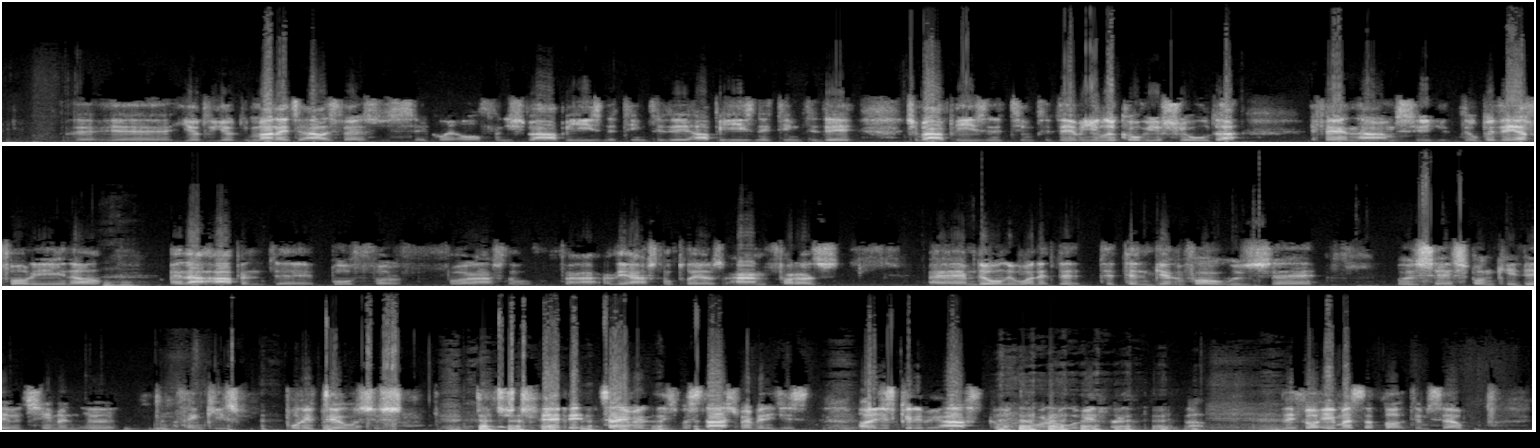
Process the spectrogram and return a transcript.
uh, your, your manager, Alex Ferguson, used to say quite often, you should be happy he's in the team today, happy he's in the team today, you should be happy he's in the team today. When you look over your shoulder, if anything happens, they'll be there for you, you know. Uh-huh. And that happened uh, both for for Arsenal, for the Arsenal players, and for us. Um, the only one that, that, that, didn't get involved was uh, was uh, Spunky David Seaman, who I think his ponytail was just just at the time and his moustache maybe he just oh he just couldn't be asked going, going all the way through. They thought he must have thought to himself,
